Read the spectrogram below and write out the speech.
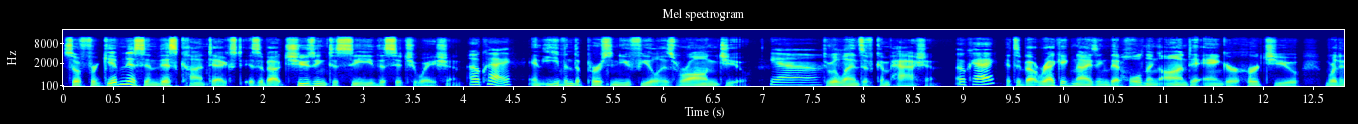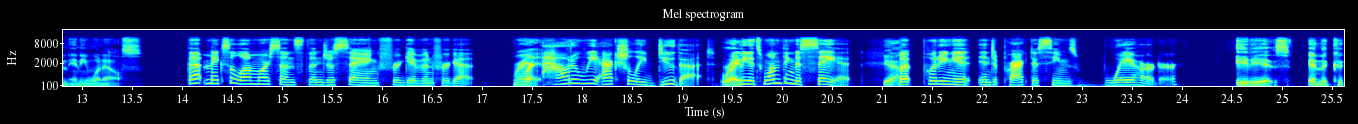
So forgiveness in this context is about choosing to see the situation Okay. and even the person you feel has wronged you Yeah. through a lens of compassion. Okay. It's about recognizing that holding on to anger hurts you more than anyone else. That makes a lot more sense than just saying forgive and forget. But how do we actually do that? Right. I mean, it's one thing to say it, Yeah. but putting it into practice seems way harder. It is. And the c-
